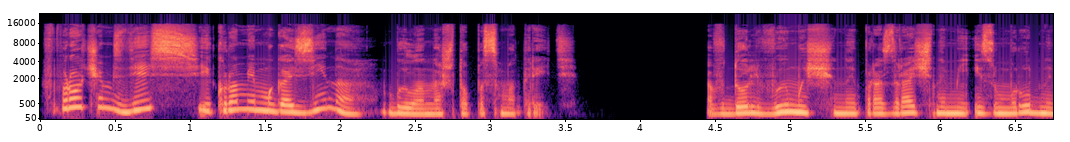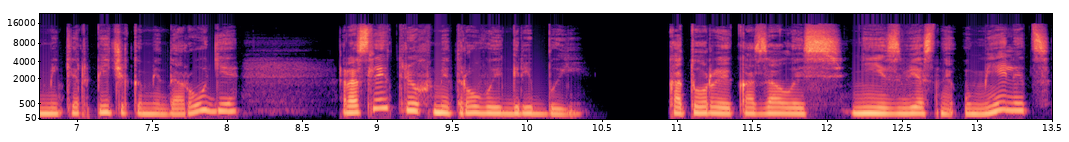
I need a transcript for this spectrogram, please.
Впрочем, здесь и кроме магазина было на что посмотреть. Вдоль вымощенной прозрачными изумрудными кирпичиками дороги росли трехметровые грибы, которые, казалось, неизвестный умелец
